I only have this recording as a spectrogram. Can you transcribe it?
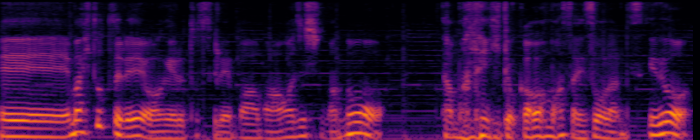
えー、まあ一つ例を挙げるとすれば、まあ淡路島の玉ねぎとかはまさにそうなんですけど、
